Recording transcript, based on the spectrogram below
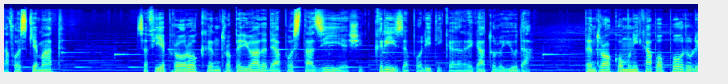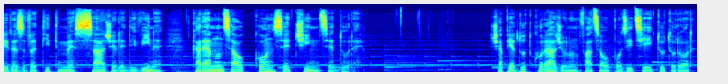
A fost chemat să fie proroc într-o perioadă de apostazie și criză politică în regatul lui Iuda, pentru a comunica poporului răzvrătit mesajele divine care anunțau consecințe dure și a pierdut curajul în fața opoziției tuturor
